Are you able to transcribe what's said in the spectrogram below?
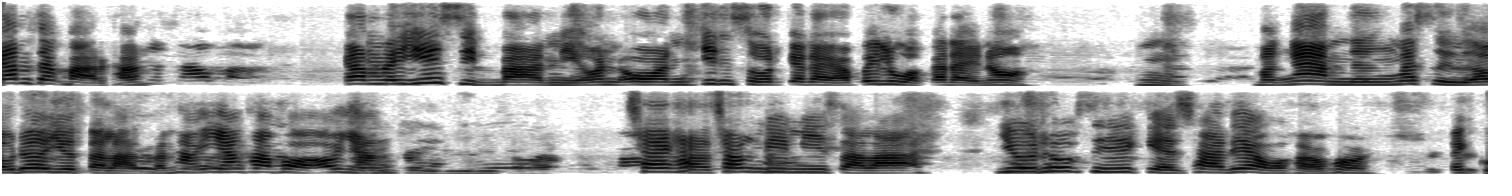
กำจักบาทคะเก้าบาทกำละยี่สิบบาทนี่อ่อนๆกินสดก็ได้เอาไปลวกก็ได้เนาะอืมมักงามหนึงมาซื้อเอาเด้ออยู่ตลาดบ้านเฮาอีหยังค่ะพอเอาหยังช่องดีมีสาระใช่ค่ะ ช่องดีมีสาระ YouTube ซีเกตชาแนลค่ะพ่อไปก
